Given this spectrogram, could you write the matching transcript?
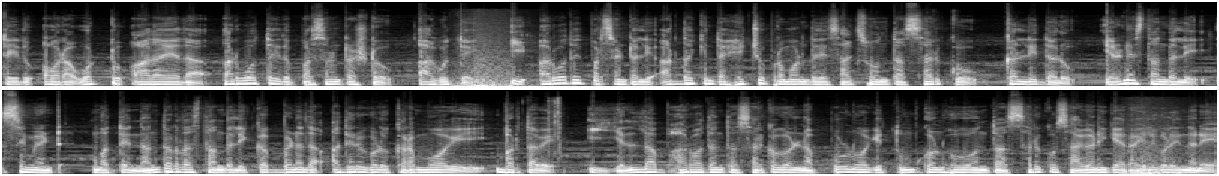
ಮತ್ತೆ ಇದು ಅವರ ಒಟ್ಟು ಆದಾಯದ ಅರವತ್ತೈದು ಪರ್ಸೆಂಟ್ ಅಷ್ಟು ಆಗುತ್ತೆ. ಈ ಅರವತ್ತೈದು ಪರ್ಸೆಂಟ್ ಅಲ್ಲಿ ಅರ್ಧಕ್ಕಿಂತ ಹೆಚ್ಚು ಪ್ರಮಾಣದಲ್ಲಿ ಸಾಗಿಸುವಂತಹ ಸರಕು ಕಲ್ಲಿದ್ದಲು. ಎರಡನೇ ಸ್ಥಾನದಲ್ಲಿ ಸಿಮೆಂಟ್, ಮತ್ತೆ ನಂತರದ ಸ್ಥಾನದಲ್ಲಿ ಕಬ್ಬಿಣದ ಅದಿರುಗಳು ಕ್ರಮವಾಗಿ ಬರ್ತವೆ. ಈ ಎಲ್ಲ ಭಾರವಾದಂತಹ ಸರಕುಗಳನ್ನ ಪೂರ್ಣವಾಗಿ ತುಂಬಿಕೊಂಡು ಹೋಗುವಂತಹ ಸರಕು ಸಾಗಾಣಿಕೆ ರೈಲುಗಳಿಂದನೇ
